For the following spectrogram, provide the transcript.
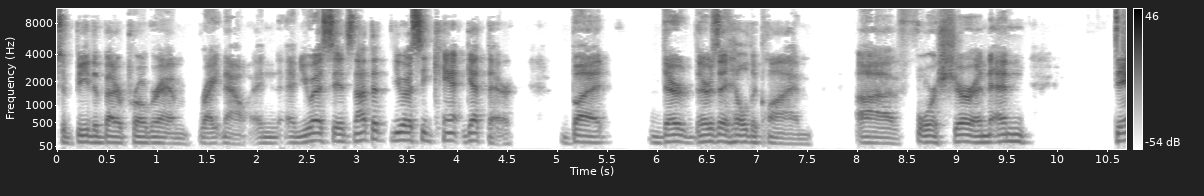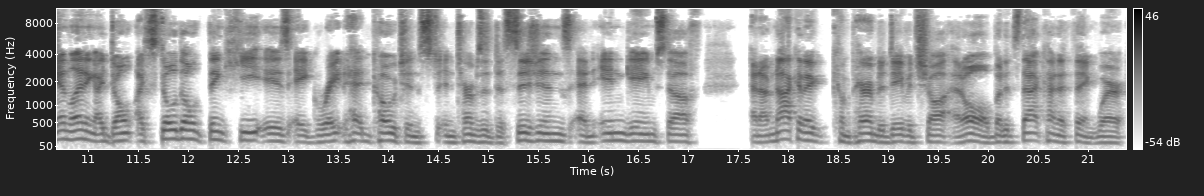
to be the better program right now. And and USC, it's not that USC can't get there, but there there's a hill to climb uh, for sure. And and Dan Lanning, I don't, I still don't think he is a great head coach in in terms of decisions and in game stuff. And I'm not going to compare him to David Shaw at all, but it's that kind of thing where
